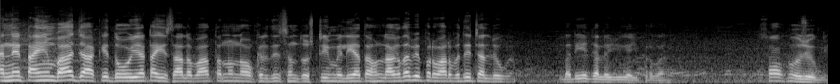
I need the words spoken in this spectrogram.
ਇੰਨੇ ਟਾਈਮ ਬਾਅਦ ਜਾ ਕੇ 2 ਜਾਂ 2.5 ਸਾਲ ਬਾਅਦ ਤੁਹਾਨੂੰ ਨੌਕਰੀ ਦੀ ਸੰਤੁਸ਼ਟੀ ਮਿਲੀ ਆ ਤਾਂ ਹੁਣ ਲੱਗਦਾ ਵੀ ਪਰਿਵਾਰ ਵਧੀਆ ਚੱਲ ਜਾਊਗਾ? ਵਧੀਆ ਚੱਲ ਜੂਗਾ ਜੀ ਪਰਿਵਾਰ। ਸੌਖ ਹੋ ਜਾਊਗੀ?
